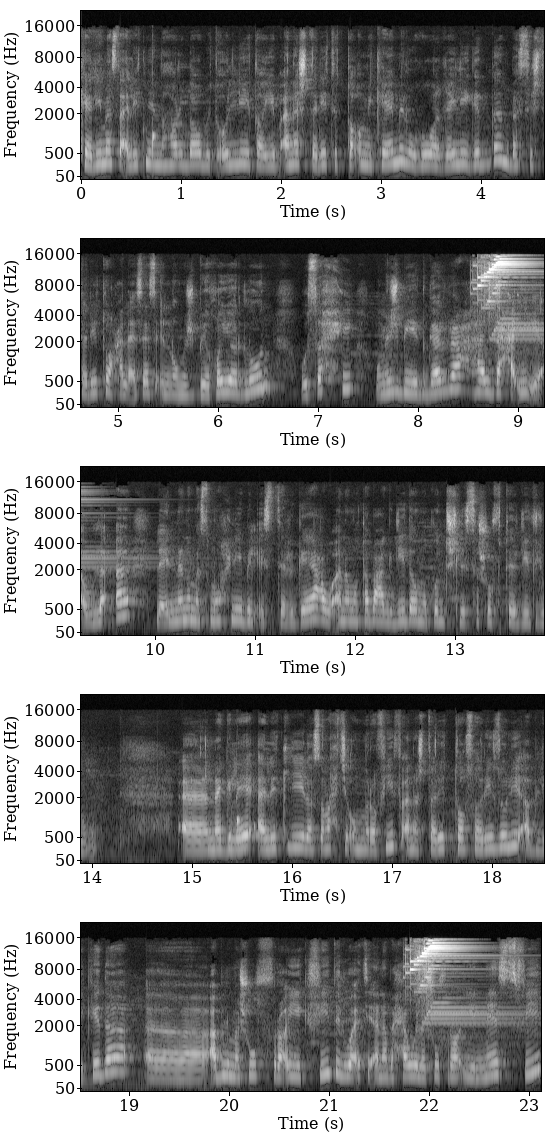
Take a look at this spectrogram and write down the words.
كريمة سألتني النهارده وبتقول لي طيب أنا اشتريت الطقم كامل وهو غالي جدا بس اشتريته على أساس إنه مش بيغير لون وصحي ومش بيتجرح هل ده حقيقي أو لأ؟ لأن أنا مسموح لي بالاسترجاع وأنا متابعة جديدة وما كنتش لسه شفت ال review. آه نجلاء قالت لي لو سمحتي أم رفيف أنا اشتريت طاسة ريزولي قبل كده. آه قبل ما أشوف رأيك فيه دلوقتي أنا بحاول أشوف رأي الناس فيه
